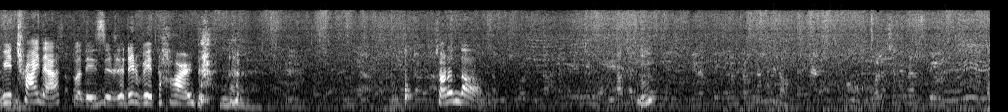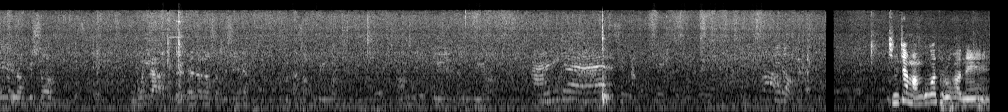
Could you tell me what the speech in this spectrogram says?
We tried that, but it's a little bit hard. 잘한다. 응? Wala kaya na lang sa kusina. Punta sa kumpingon. Ang kuya, kuya. 안 돼. 싫어. 진짜 망고가 들어가네.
